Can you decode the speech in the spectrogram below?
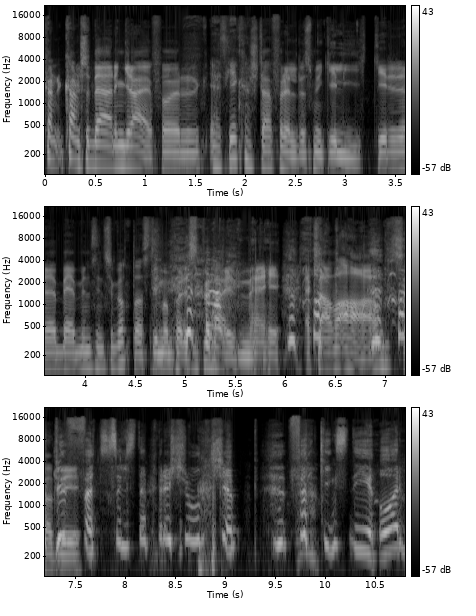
kan, kanskje det er en greie for jeg vet ikke, Kanskje det er foreldre som ikke liker eh, babyen sin så godt. Da, så de må bare spraye den i et eller annet annet. Har du de, fødselsdepresjon? Kjøp fuckings nyhår,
